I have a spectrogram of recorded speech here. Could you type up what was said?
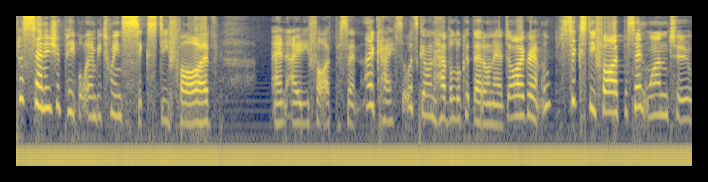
percentage of people earn between 65 and 85%? Okay, so let's go and have a look at that on our diagram. 65%, one, two,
